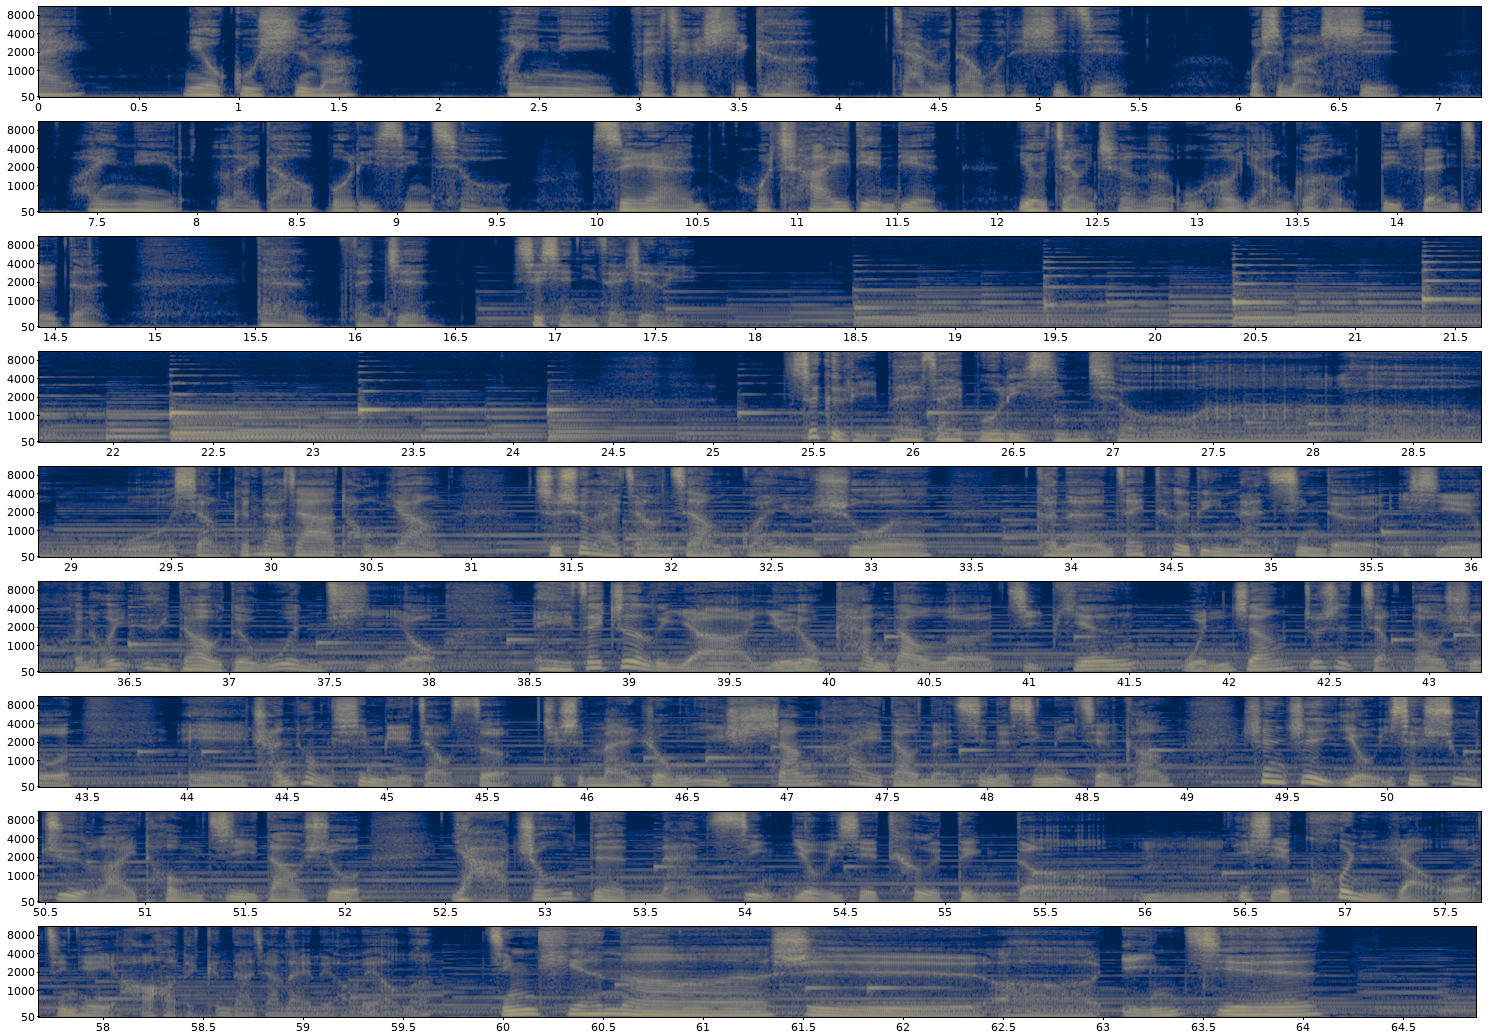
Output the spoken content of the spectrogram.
嗨，你有故事吗？欢迎你在这个时刻加入到我的世界。我是马士，欢迎你来到玻璃星球。虽然我差一点点又讲成了午后阳光第三阶段，但反正谢谢你在这里。这个礼拜在玻璃星球啊，我想跟大家同样持续来讲讲关于说，可能在特定男性的一些可能会遇到的问题哦。诶，在这里啊，也有看到了几篇文章，就是讲到说。诶，传统性别角色其实蛮容易伤害到男性的心理健康，甚至有一些数据来统计到说，亚洲的男性有一些特定的嗯一些困扰哦。今天也好好的跟大家来聊聊了。今天呢是呃迎接，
